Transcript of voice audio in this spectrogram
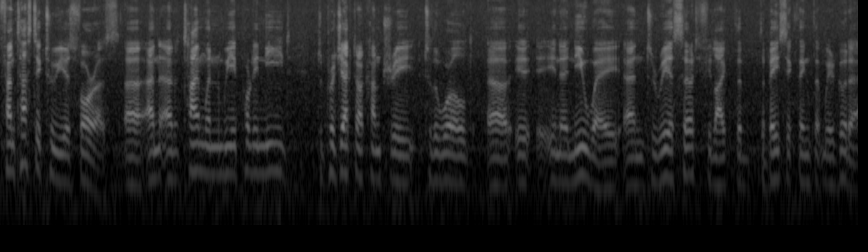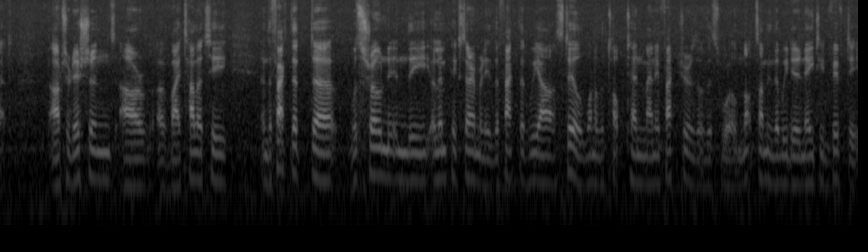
fantastic two years for us, uh, and at a time when we probably need to project our country to the world uh, in a new way and to reassert, if you like, the, the basic things that we're good at our traditions, our uh, vitality, and the fact that uh, was shown in the Olympic ceremony, the fact that we are still one of the top 10 manufacturers of this world, not something that we did in 1850.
